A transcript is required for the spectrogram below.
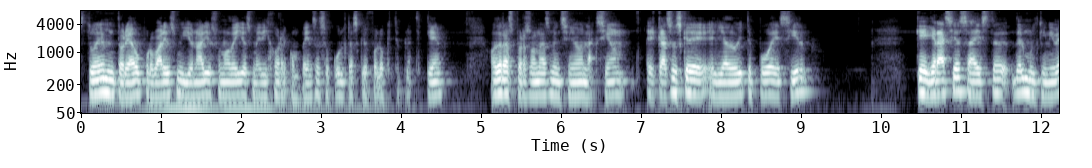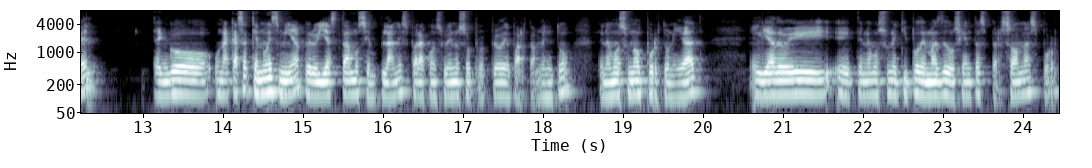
Estuve mentoreado por varios millonarios, uno de ellos me dijo recompensas ocultas, que fue lo que te platiqué. Otras personas me enseñaron la acción. El caso es que el día de hoy te puedo decir que gracias a este del multinivel tengo una casa que no es mía, pero ya estamos en planes para construir nuestro propio departamento. Tenemos una oportunidad. El día de hoy eh, tenemos un equipo de más de 200 personas por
